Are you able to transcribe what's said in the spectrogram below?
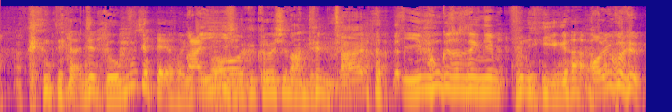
근데 완전 너무 잘해요. 아, 이, 어, 그, 그러시면 안 됩니다. 아, 이문구 선생님 분위기가. 얼굴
